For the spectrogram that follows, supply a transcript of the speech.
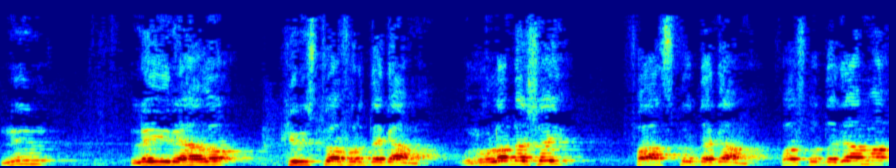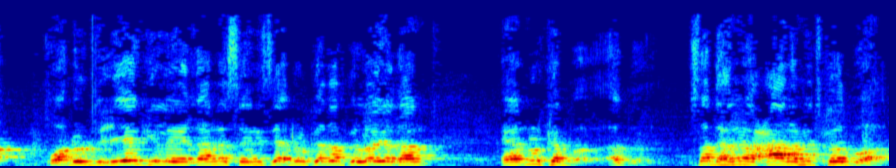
nin la yidhaahdo christopher dagama. Wuxuu la dhashay fasco dagama. Fasco dagama waa dhulbixiyeenkii la yaqaano saynisia dhulka dadka loo yaqaan ee dhulka saddex nin oo caana midkood buu ahaa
